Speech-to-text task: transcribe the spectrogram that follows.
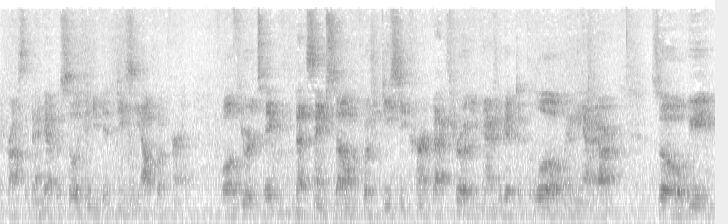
across the bandgap of silicon, you get DC output current. Well, if you were to take that same cell and push DC current back through it, you can actually get to glow in the IR. So we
